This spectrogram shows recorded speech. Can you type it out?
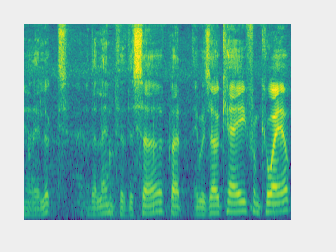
Yeah, they looked at the length of the serve, but it was okay from Coello.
